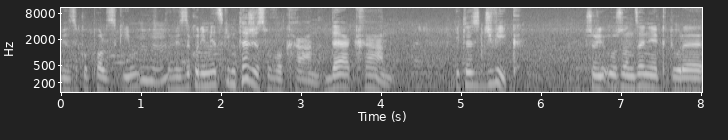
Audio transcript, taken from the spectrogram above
w języku polskim, Mhm. to w języku niemieckim też jest słowo kran, der Kran. I to jest dźwig, czyli urządzenie, które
